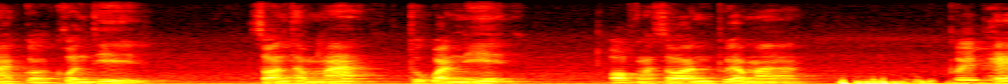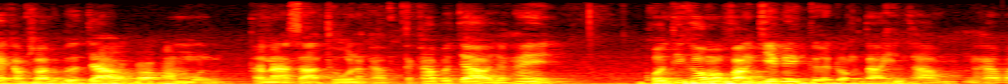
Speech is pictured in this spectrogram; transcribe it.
มากกว่าคนที่สอนธรรมะทุกวันนี้ออกมาสอนเพื่อมาเผยแพร่คำสอนพระพุทธเจ้าก็อามุนธนาสาธุนะครับ แต่ข้าพเจ้าอยากให้คนที่เข้ามาฟังคลิปนี้เกิดดวงตาเห็นธรรมนะครับ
